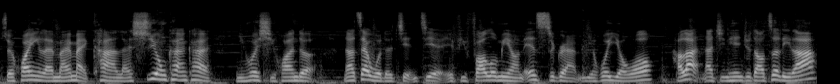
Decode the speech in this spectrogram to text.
所以欢迎来买买看，来试用看看，你会喜欢的。那在我的简介，if you follow me on Instagram 也会有哦。好了，那今天就到这里啦。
